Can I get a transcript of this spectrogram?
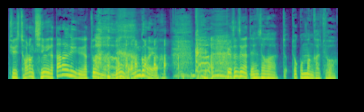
뒤에서 저랑 진영이가 따라가기가 좀 너무 먼 거예요. 그래서 선생님한테 현석아, 쪼, 조금만 가줘.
